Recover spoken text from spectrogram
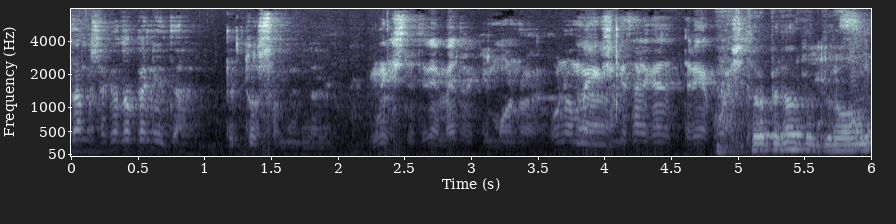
Πάμε σε 150. Πετούσαμε δηλαδή. Είναι 63 μέτρα και μόνο. Εγώ νόμιζα και θα έλεγα 300. Τώρα πετάω τον drone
